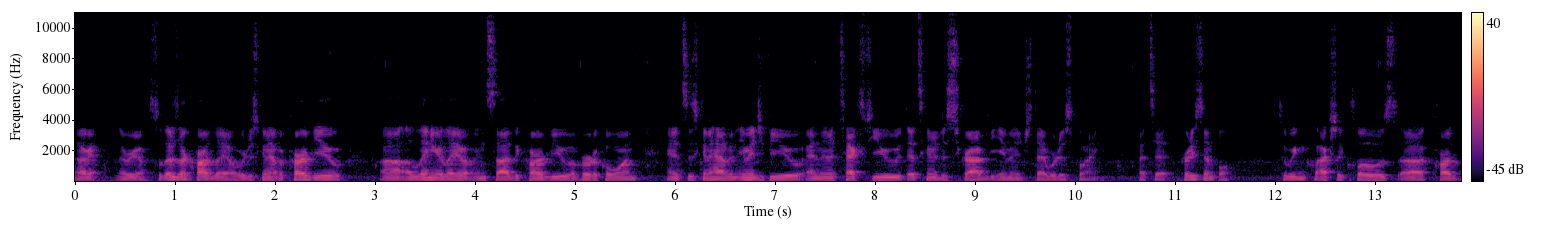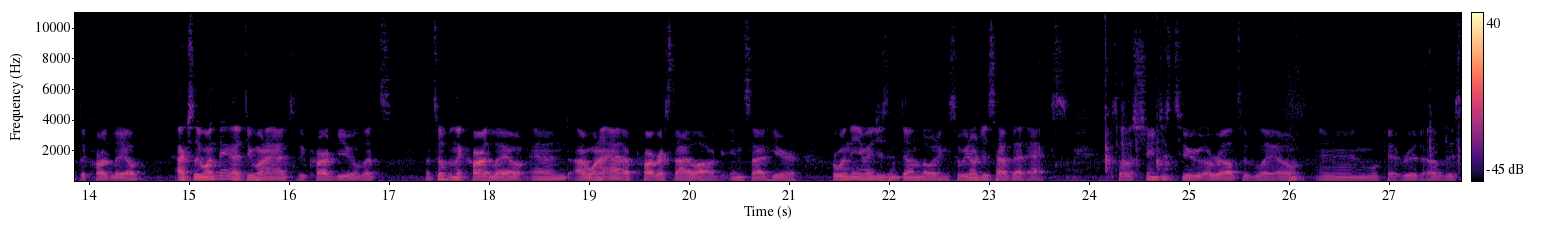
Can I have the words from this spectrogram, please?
Okay, there we go. So there's our card layout. We're just going to have a card view, uh, a linear layout inside the card view, a vertical one, and it's just going to have an image view and then a text view that's going to describe the image that we're displaying. That's it. Pretty simple. So we can cl actually close uh, card the card layout. Actually, one thing I do want to add to the card view, let's let's open the card layout, and I want to add a progress dialog inside here for when the image isn't done loading. So we don't just have that X. So let's change this to a relative layout and we'll get rid of this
